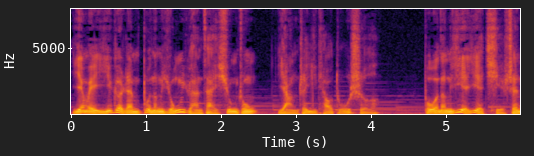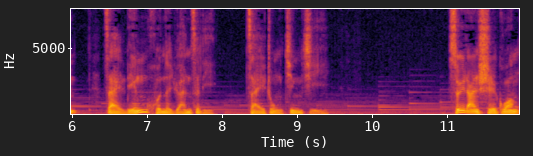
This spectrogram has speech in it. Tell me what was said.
因为一个人不能永远在胸中。”养着一条毒蛇，不能夜夜起身，在灵魂的园子里栽种荆棘。虽然时光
